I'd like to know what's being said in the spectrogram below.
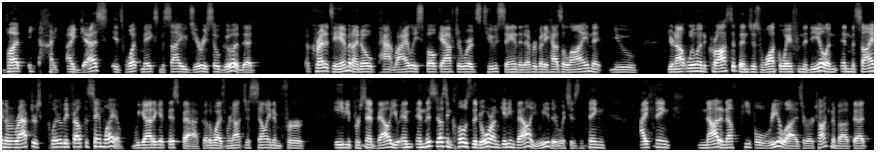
But I, I guess it's what makes Masai Ujiri so good that a credit to him. And I know Pat Riley spoke afterwards too, saying that everybody has a line that you, if you're not willing to cross it, then just walk away from the deal. And, and Masai and the Raptors clearly felt the same way of we got to get this back. Otherwise, we're not just selling him for 80% value. And, and this doesn't close the door on getting value either, which is the thing I think not enough people realize or are talking about that –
